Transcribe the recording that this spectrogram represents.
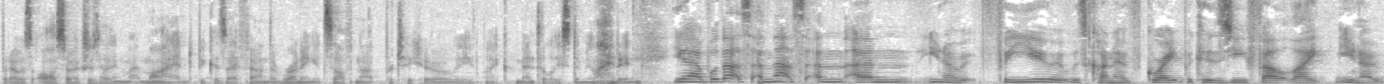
but I was also exercising my mind because I found the running itself not particularly like mentally stimulating. Yeah, well, that's and that's and and you know, for you it was kind of great because you felt like you know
